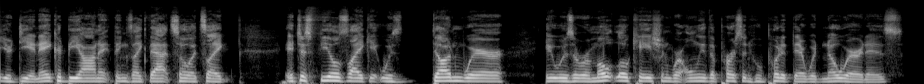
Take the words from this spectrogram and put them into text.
Your DNA could be on it, things like that. So it's like it just feels like it was done where it was a remote location where only the person who put it there would know where it is.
